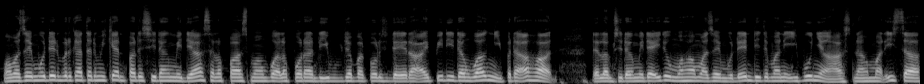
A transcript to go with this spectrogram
Muhammad Zaimuddin berkata demikian pada sidang media selepas membuat laporan di Ibu Pejabat Polis Daerah IPD dan Wangi pada Ahad. Dalam sidang media itu, Muhammad Zaimuddin ditemani ibunya Hasnah Ahmad Isa,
